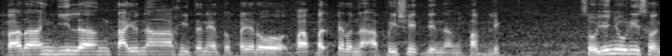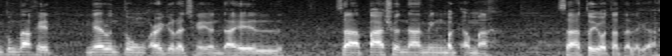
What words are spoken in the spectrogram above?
Para hindi lang tayo nakakita nito pero pa- pa- pero na-appreciate din ng public. So yun yung reason kung bakit meron tong Our Garage ngayon dahil sa passion naming mag-ama sa Toyota talaga.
